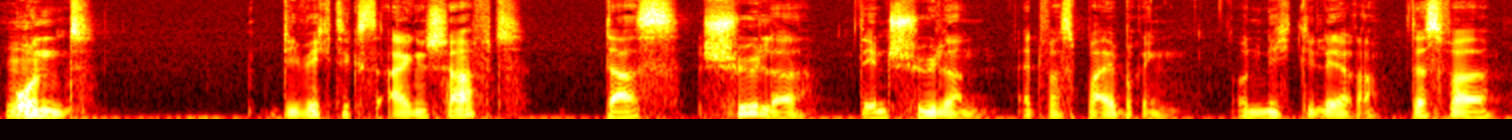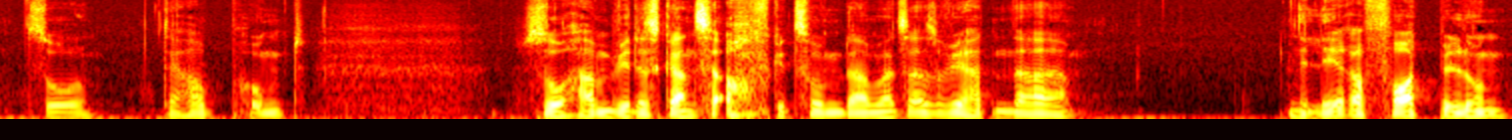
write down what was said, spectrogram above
Mhm. Und die wichtigste Eigenschaft, dass Schüler den Schülern etwas beibringen und nicht die Lehrer. Das war so der Hauptpunkt. So haben wir das Ganze aufgezogen damals. Also wir hatten da eine Lehrerfortbildung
